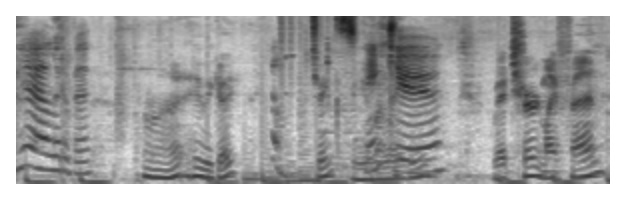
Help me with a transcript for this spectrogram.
yeah, a little bit. All right, here we go. Drinks. Thank you. Richard, my friend.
